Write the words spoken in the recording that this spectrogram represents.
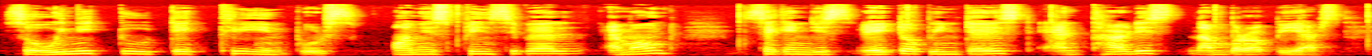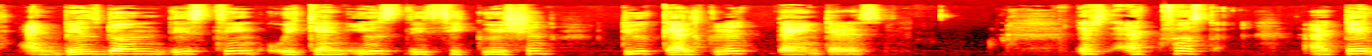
So we need to take three inputs. One is principal amount, second is rate of interest and third is number of years. And based on this thing we can use this equation to calculate the interest. Let's at first uh, tell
